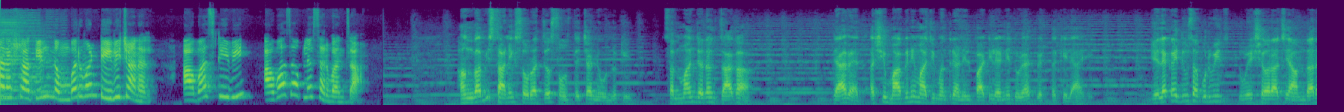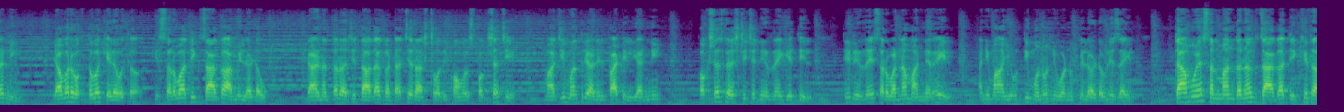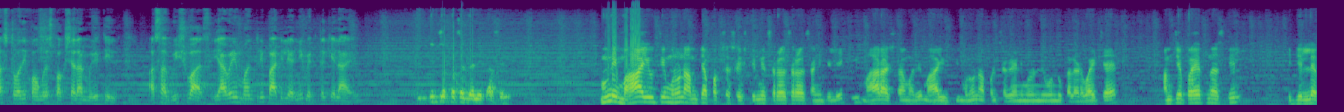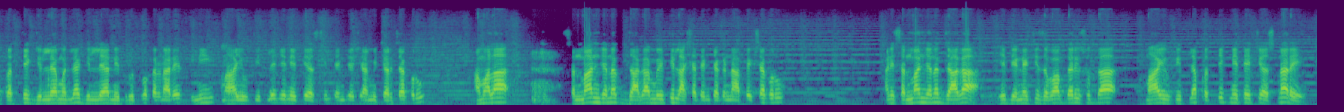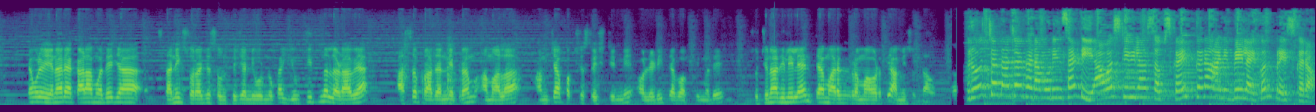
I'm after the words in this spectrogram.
महाराष्ट्रातील number one TV channel Awaaz TV आवाज आपल्या सर्वांचा. हंगामी स्थानिक स्वराज्य संस्थेच्या निवडणुकीत सन्मानजनक जागा द्याव्यात अशी मागणी माजी मंत्री अनिल पाटील यांनी धुळ्यात व्यक्त केली आहे. गेल्या काही दिवसापूर्वीच धुळे शहराचे आमदारांनी यावर वक्तव्य केलं होतं की सर्वाधिक जागा आम्ही लढवू. त्यानंतर अजितदादा गटाचे राष्ट्रवादी काँग्रेस पक्षाचे माजी मंत्री अनिल पाटील यांनी पक्षश्रेष्ठीचे निर्णय घेतील ते निर्णय सर्वांना मान्य राहील आणि महायुती म्हणून निवडणुकी लढवली जाईल. त्यामुळे सन्मानजनक जागा देखील राष्ट्रवादी काँग्रेस पक्षाला मिळतील असा विश्वास यावेळी मंत्री पाटील यांनी व्यक्त केला आहे. म्हणजे महायुती म्हणून आमच्या पक्षश्रेष्ठींनी सरळ सरळ सांगितलेले की महाराष्ट्रामध्ये महायुती म्हणून आपण सगळ्यांनी म्हणून निवडणुका लढवायच्या आहेत. आमचे प्रयत्न असतील की जिल्ह्या प्रत्येक जिल्ह्यामधल्या जिल्ह्या नेतृत्व करणारे तिन्ही महायुतीतले जे नेते असतील त्यांच्याशी आम्ही चर्चा करू. आम्हाला सन्मानजनक जागा मिळतील अशा त्यांच्याकडनं अपेक्षा करू. आणि सन्मानजनक जागा हे देण्याची जबाबदारी सुद्धा महायुतीतल्या प्रत्येक नेत्याची असणार आहे. त्यामुळे येणाऱ्या काळामध्ये ज्या स्थानिक स्वराज्य संस्थेच्या निवडणुका युतीतनं लढाव्या असं प्राधान्यक्रम आम्हाला आमच्या पक्षश्रेष्ठींनी ऑलरेडी त्या बाबतीमध्ये सूचना दिलेल्या आहेत त्या मार्गक्रमावरती आम्ही सुद्धा आहोत. रोजच्या ताज्या घडामोडींसाठी आवाज टीव्हीला सबस्क्राईब करा आणि बेल आयकॉन प्रेस करा.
